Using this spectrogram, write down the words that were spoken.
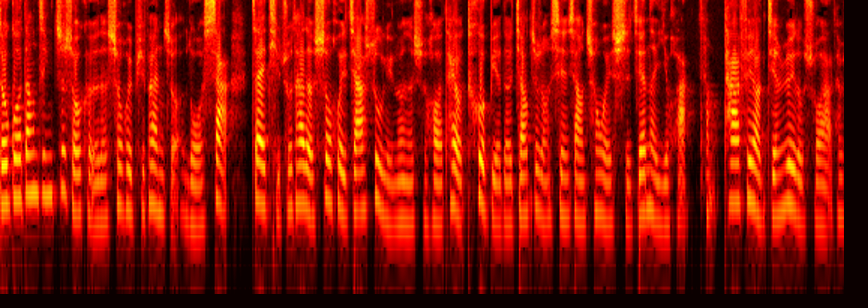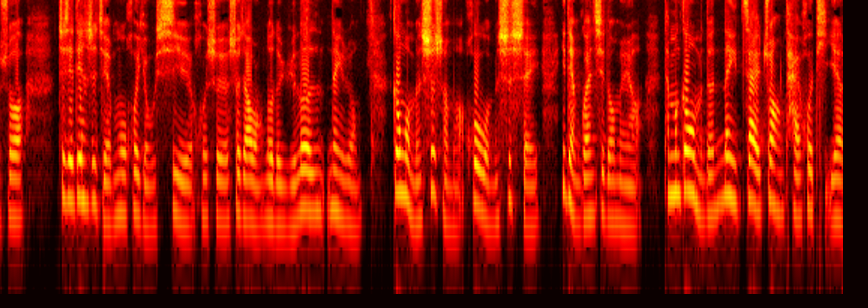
德国当今炙手可热的社会批判者罗萨在提出他的社会加速理论的时候，他有特别的将这种现象称为时间的异化。他非常尖锐的说啊，他说这些电视节目或游戏或是社交网络的娱乐内容，跟我们是什么或我们是谁一点关系都没有。他们跟我们的内在状态或体验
